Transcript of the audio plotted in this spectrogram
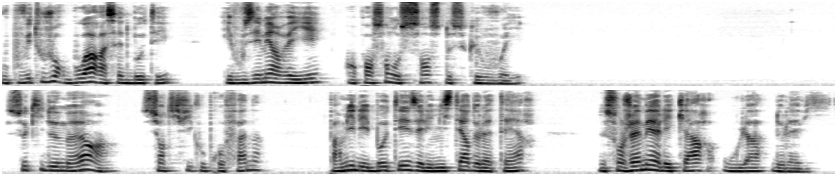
Vous pouvez toujours boire à cette beauté et vous émerveiller en pensant au sens de ce que vous voyez. Ce qui demeure, scientifiques ou profanes, parmi les beautés et les mystères de la terre, ne sont jamais à l'écart ou là de la vie.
